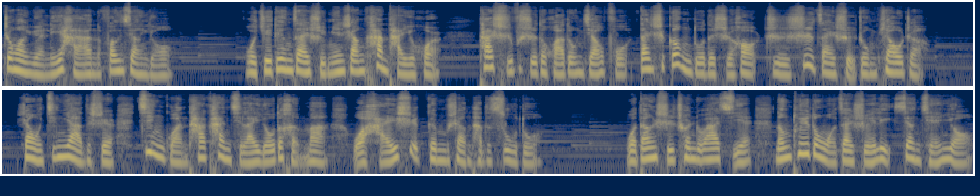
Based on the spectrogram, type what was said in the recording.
正往远离海岸的方向游。我决定在水面上看它一会儿。它时不时地滑动脚蹼，但是更多的时候只是在水中飘着。让我惊讶的是，尽管它看起来游得很慢，我还是跟不上它的速度。我当时穿着蛙鞋，能推动我在水里向前游，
